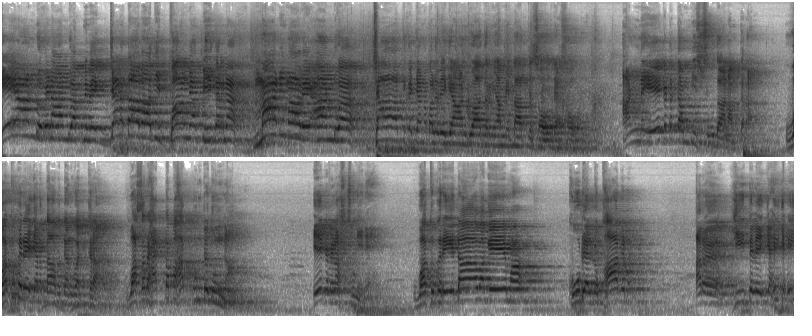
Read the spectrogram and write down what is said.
ඒ ආණ්ඩුව වෙන ආණ්ඩුවක් නෙවෙයි ජනතාවාදී පාලනයක් බිහි කරන මානිමාවේ ආණ්ඩුව ජාතික ජන බලවේගයේ ආණ්ඩුව ආදරණීය මේ තාත්තේ සහෝදරය සහෝදරය අන්න ඒකට ගම්බි සූදානම් කරා. වතුකරේ ජනතාව දැනුවත් කරා. වසර 75ක් උන්ට දුන්නා. ඒක වෙනස් වුණේ නෑ. වතුකරේ දා වගේම කූඩැල්ල කාගෙන අර ජීතලේ ගහි ගහි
